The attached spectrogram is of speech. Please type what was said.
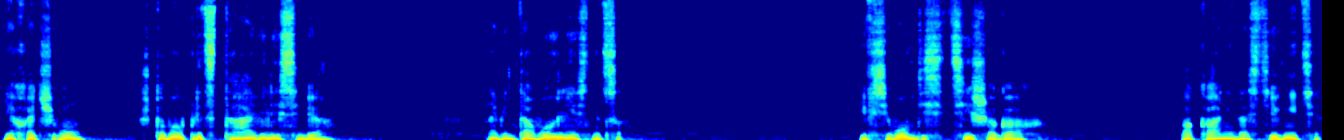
Я хочу, чтобы вы представили себя на винтовой лестнице и всего в десяти шагах, пока не достигнете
